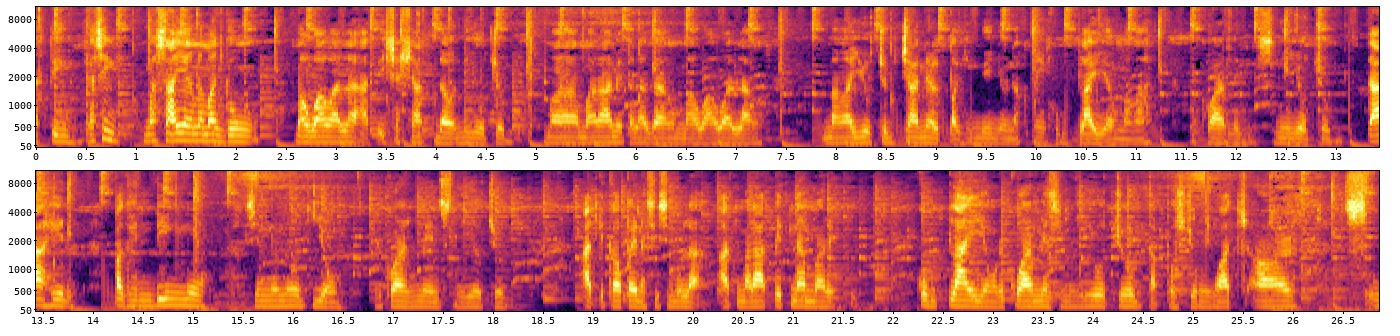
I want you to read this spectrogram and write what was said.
ating kasi masayang naman kung mawawala at isa-shutdown ni YouTube. Ma marami talagang mawawalang mga YouTube channel pag hindi nyo na-comply ang mga requirements ni YouTube. Dahil pag hindi mo sinunod yung requirements ni YouTube at ikaw pa ay nagsisimula at malapit na ma-comply yung requirements ni YouTube tapos yung watch hour 1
